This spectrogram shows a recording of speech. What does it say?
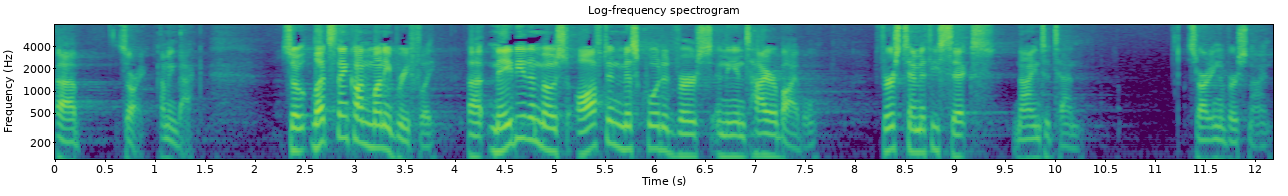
Uh, sorry, coming back. So let's think on money briefly. Uh, maybe the most often misquoted verse in the entire Bible 1 Timothy 6 9 to 10, starting in verse 9.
